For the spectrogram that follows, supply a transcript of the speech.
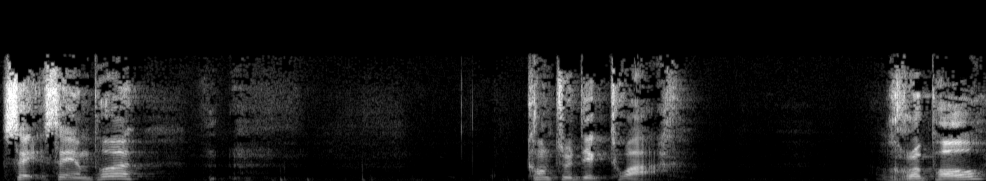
C'est, un peu contradictoire. Repos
